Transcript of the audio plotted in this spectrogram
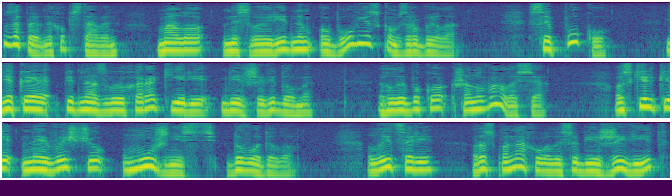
за певних обставин мало несвоєрідним обов'язком зробила. Сепуку, яке під назвою Харакірі більше відоме, глибоко шанувалося, оскільки найвищу мужність доводило. Лицарі розпанахували собі живіт,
